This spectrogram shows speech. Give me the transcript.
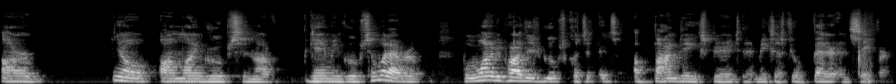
our you know online groups and our gaming groups and whatever. But we want to be part of these groups because it, it's a bonding experience and it makes us feel better and safer.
